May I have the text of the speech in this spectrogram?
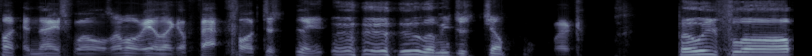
fucking nice wells. I'm over here like a fat fuck, just like, let me just jump real quick. Belly flop.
